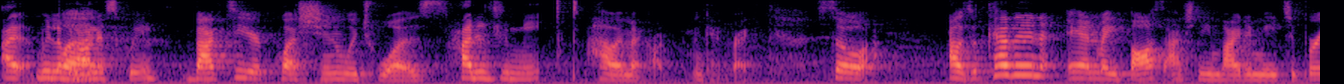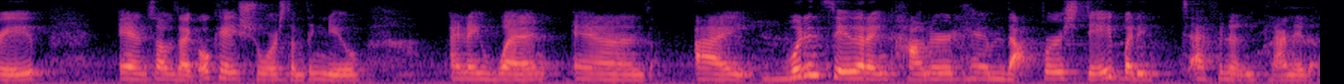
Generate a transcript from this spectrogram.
I, we love but an honest queen. Back to your question, which was how did you meet? How I met God. Okay, right. So I was with Kevin, and my boss actually invited me to Brave. And so I was like, okay, sure, something new. And I went, and I wouldn't say that I encountered him that first day, but it definitely planted a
